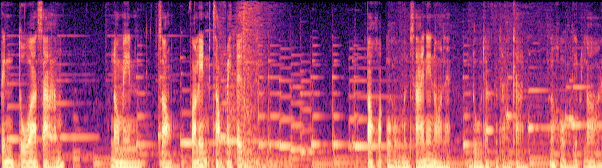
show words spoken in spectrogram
เป็นตัว 3 n o r m a n 2 f o r e n 2 Fighter เป่าขวาโอ้โห มันซ้ายแน่นอนแหละดูจากสถานการณ์ โอ้โห เรียบร้อย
